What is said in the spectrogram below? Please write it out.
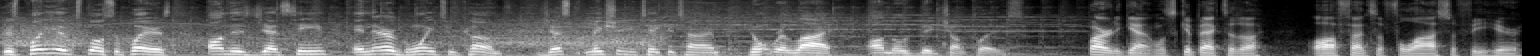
There's plenty of explosive players on this Jets team, and they're going to come. Just make sure you take your time. Don't rely on those big chunk plays. Bart, again, let's get back to the offensive philosophy here.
